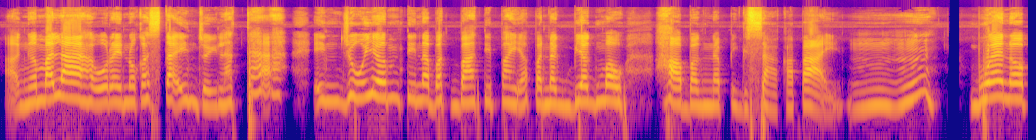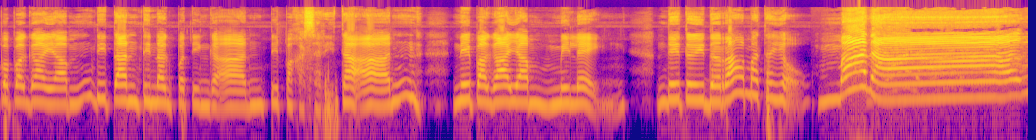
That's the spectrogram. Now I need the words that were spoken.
Ang mala, uray no kasta enjoy lata. Enjoyam tinabat-bati pa ya panagbiag mo habang napigsa ka pa'y. Mm-hmm. Bueno, papagayam, di tan tinagpatinggaan, ti pakasaritaan, ni pagayam mileng. Dito'y drama tayo. Manang!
